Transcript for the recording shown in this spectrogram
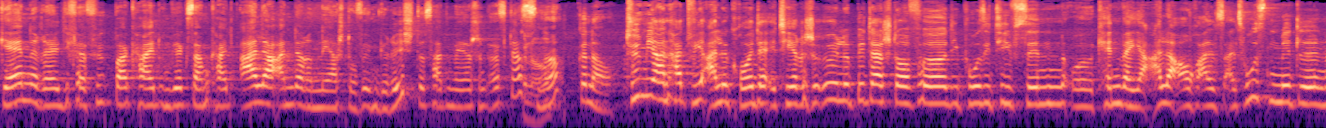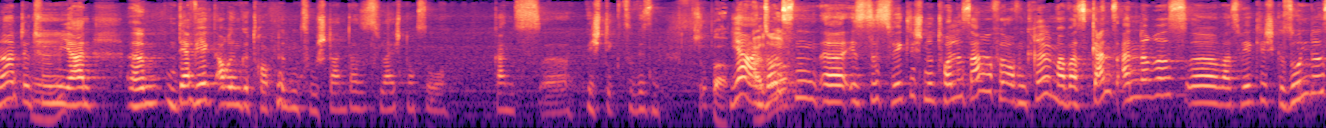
generell die Verfügbarkeit und Wirksamkeit aller anderen Nährstoffe im Gericht. Das hatten wir ja schon öfters. Genau. Ne? genau. Thymian hat wie alle Kräuter ätherische Öle, Bitterstoffe, die positiv sind. Äh, kennen wir ja alle auch als, als Hustenmittel, ne? der Thymian. Ähm, der wirkt auch im getrockneten Zustand. Das ist vielleicht noch so ganz äh, wichtig zu wissen. Super. Ja, Also, ansonsten äh, ist es wirklich eine tolle Sache für auf dem Grill. Mal was ganz anderes, äh, was wirklich Gesundes.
